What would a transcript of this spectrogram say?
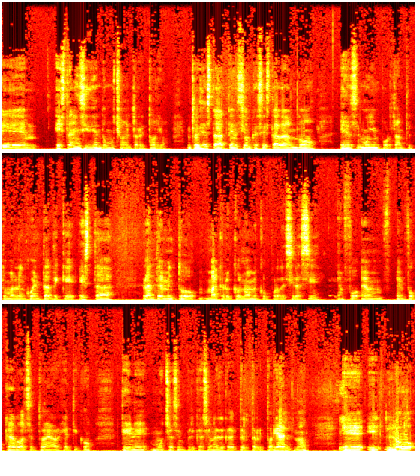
eh, están incidiendo mucho en el territorio. Entonces esta atención que se está dando es muy importante tomarla en cuenta de que este planteamiento macroeconómico, por decir así, enfocado al sector energético, tiene muchas implicaciones de carácter territorial, ¿no? Eh, y luego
